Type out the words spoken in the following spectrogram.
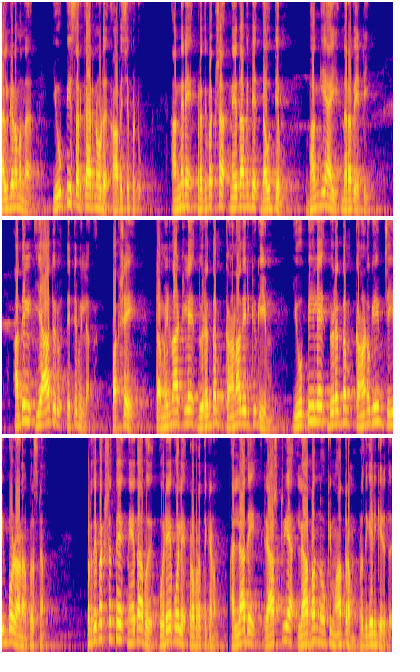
നൽകണമെന്ന് യു പി സർക്കാരിനോട് ആവശ്യപ്പെട്ടു. അങ്ങനെ പ്രതിപക്ഷ നേതാവിന്റെ ദൗത്യം ഭംഗിയായി നിറവേറ്റി. അതിൽ യാതൊരു തെറ്റുമില്ല. പക്ഷേ തമിഴ്നാട്ടിലെ ദുരന്തം കാണാതിരിക്കുകയും യു പിയിലെ ദുരന്തം കാണുകയും ചെയ്യുമ്പോഴാണ് പ്രശ്നം. പ്രതിപക്ഷത്തെ നേതാവ് ഒരേപോലെ പ്രവർത്തിക്കണം. അല്ലാതെ രാഷ്ട്രീയ ലാഭം നോക്കി മാത്രം പ്രതികരിക്കരുത്.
